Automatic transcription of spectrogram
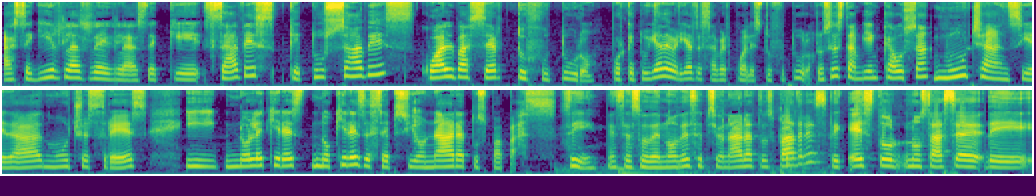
a seguir las reglas, de que sabes que tú sabes cuál va a ser tu futuro porque tú ya deberías de saber cuál es tu futuro. Entonces también causa mucha ansiedad, mucho estrés y no le quieres, no quieres decepcionar a tus papás. Sí, es eso de no decepcionar a tus padres. De esto nos hace de,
